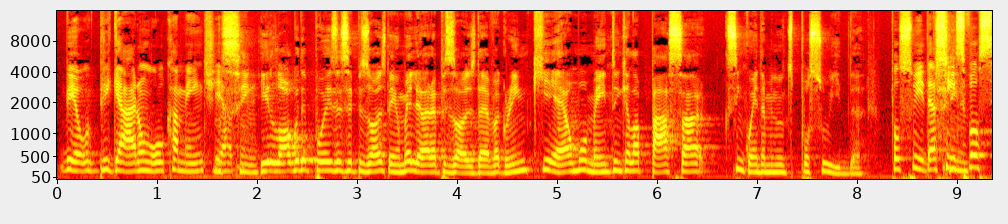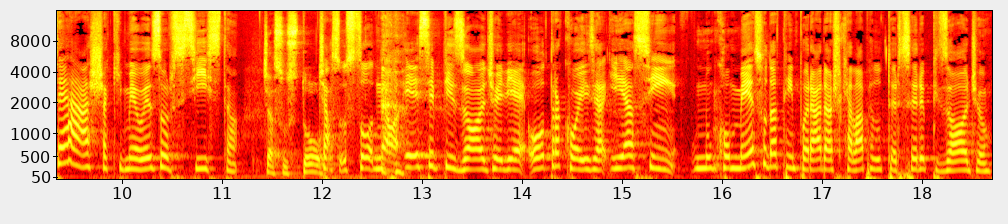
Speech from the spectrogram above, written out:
meu, brigaram loucamente. E Sim. E logo depois desse episódio tem o melhor episódio da Eva Green, que é o momento em que ela passa 50 minutos possuída. Possuída. Assim, Sim. se você acha que meu exorcista Te assustou? te assustou, não, esse episódio ele é outra coisa. E assim, no começo da temporada, acho que é lá pelo terceiro episódio,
